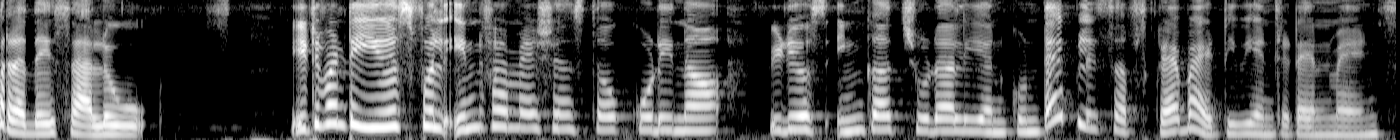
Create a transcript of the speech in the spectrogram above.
ప్రదేశాలు. ఇటువంటి యూస్ఫుల్ ఇన్ఫర్మేషన్స్తో కూడిన వీడియోస్ ఇంకా చూడాలి అనుకుంటే ప్లీజ్ సబ్స్క్రైబ్ ఐటీవీ ఎంటర్టైన్మెంట్స్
